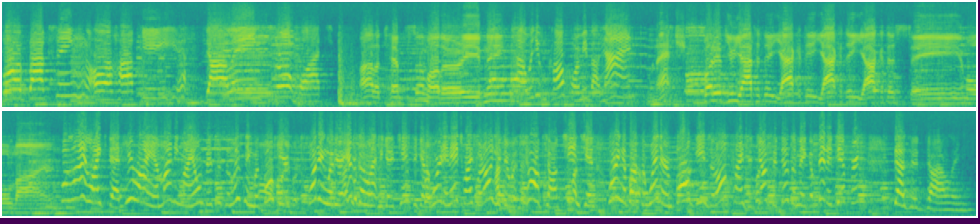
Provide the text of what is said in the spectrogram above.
or boxing or hockey, darling, so what? I'll attempt some other evening. Uh, well, you can call for me about nine. Match. But if you yakata, yakata, yakata, yakata, same old line. Well, I like that. Here I am, minding my own business and listening with Oh, both honey, ears, wondering whether you're ever going to let me get a chance to get a word in edgewise when all you do is talk, talk, chin, chin, worrying about the weather and ball games and all kinds of junk that doesn't make a bit of difference. Does it, darling?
